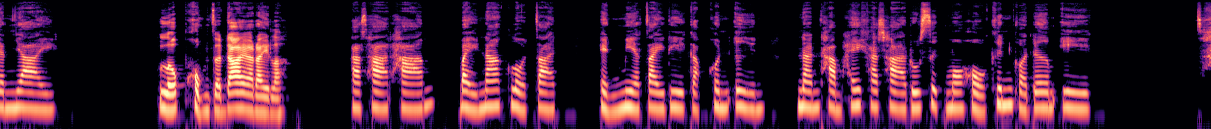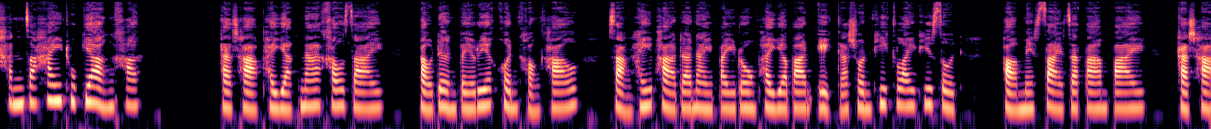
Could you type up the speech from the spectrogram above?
กันใหญ่แล้วผมจะได้อะไรล่ะคาชาถาม ใบหน้าโกรธจัด เห็นเมียใจดีกับคนอื่น นั้นทำให้คาชารู้สึกโมโหขึ้นกว่าเดิมอีก ฉันจะให้ทุกอย่างค่ะ คาชาพยักหน้าเข้าใจ เขาเดินไปเรียกคนของเขา สั่งให้พาดานัยไปโรงพยาบาลเอกชนที่ใกล้ที่สุดพอเมสไซจะตามไป คาชา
